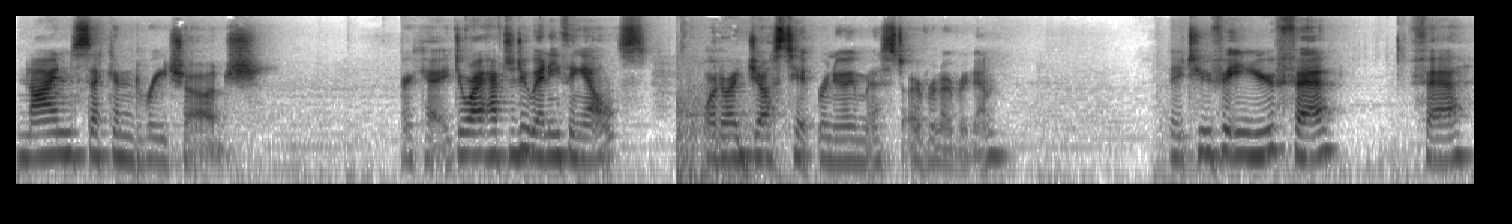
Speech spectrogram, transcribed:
Nine second recharge. Okay, do I have to do anything else? Or do I just hit Renewing Mist over and over again? Day two for EU, fair. Fair.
